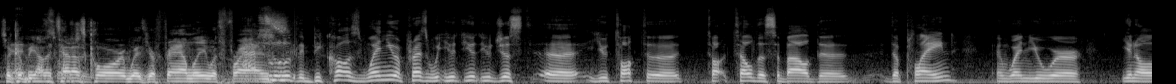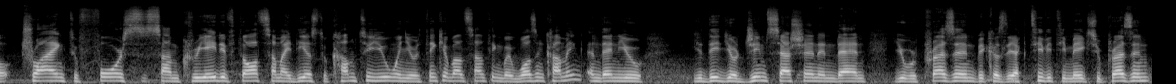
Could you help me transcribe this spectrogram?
So it could And be on the tennis court with your family, with friends. Absolutely, because when you're present, you, you, you just uh, you talked to talk, told us about the the plane, and when you were, you know, trying to force some creative thoughts, some ideas to come to you when you were thinking about something but it wasn't coming, and then you you did your gym session, and then you were present because the activity makes you present,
